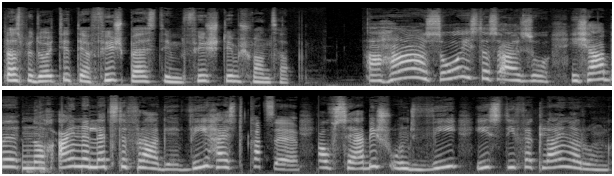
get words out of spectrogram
Das bedeutet, der Fisch beißt dem Fisch den Schwanz ab. Aha, so ist das also. Ich habe noch eine letzte Frage. Wie heißt Katze auf Serbisch und wie ist die Verkleinerung?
